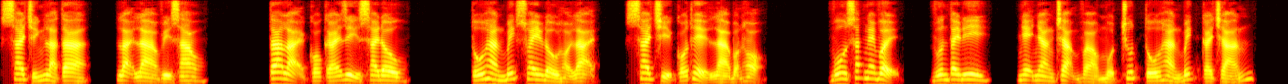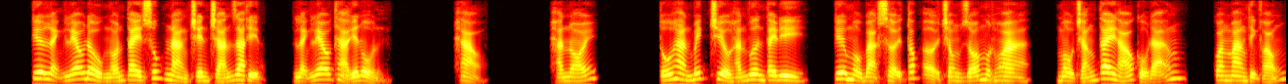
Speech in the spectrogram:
sai chính là ta, lại là vì sao? Ta lại có cái gì sai đâu? Tố Hàn Bích xoay đầu hỏi lại, sai chỉ có thể là bọn họ. Vô sắc nghe vậy, vươn tay đi, nhẹ nhàng chạm vào một chút tố hàn bích cái chán. Kia lạnh leo đầu ngón tay xúc nàng trên chán ra thịt, lạnh leo thả yên ổn. Hảo! Hắn nói. Tố hàn bích chiều hắn vươn tay đi, kia màu bạc sợi tóc ở trong gió một hoa, màu trắng tay áo cổ đãng, quang mang thịnh phóng.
